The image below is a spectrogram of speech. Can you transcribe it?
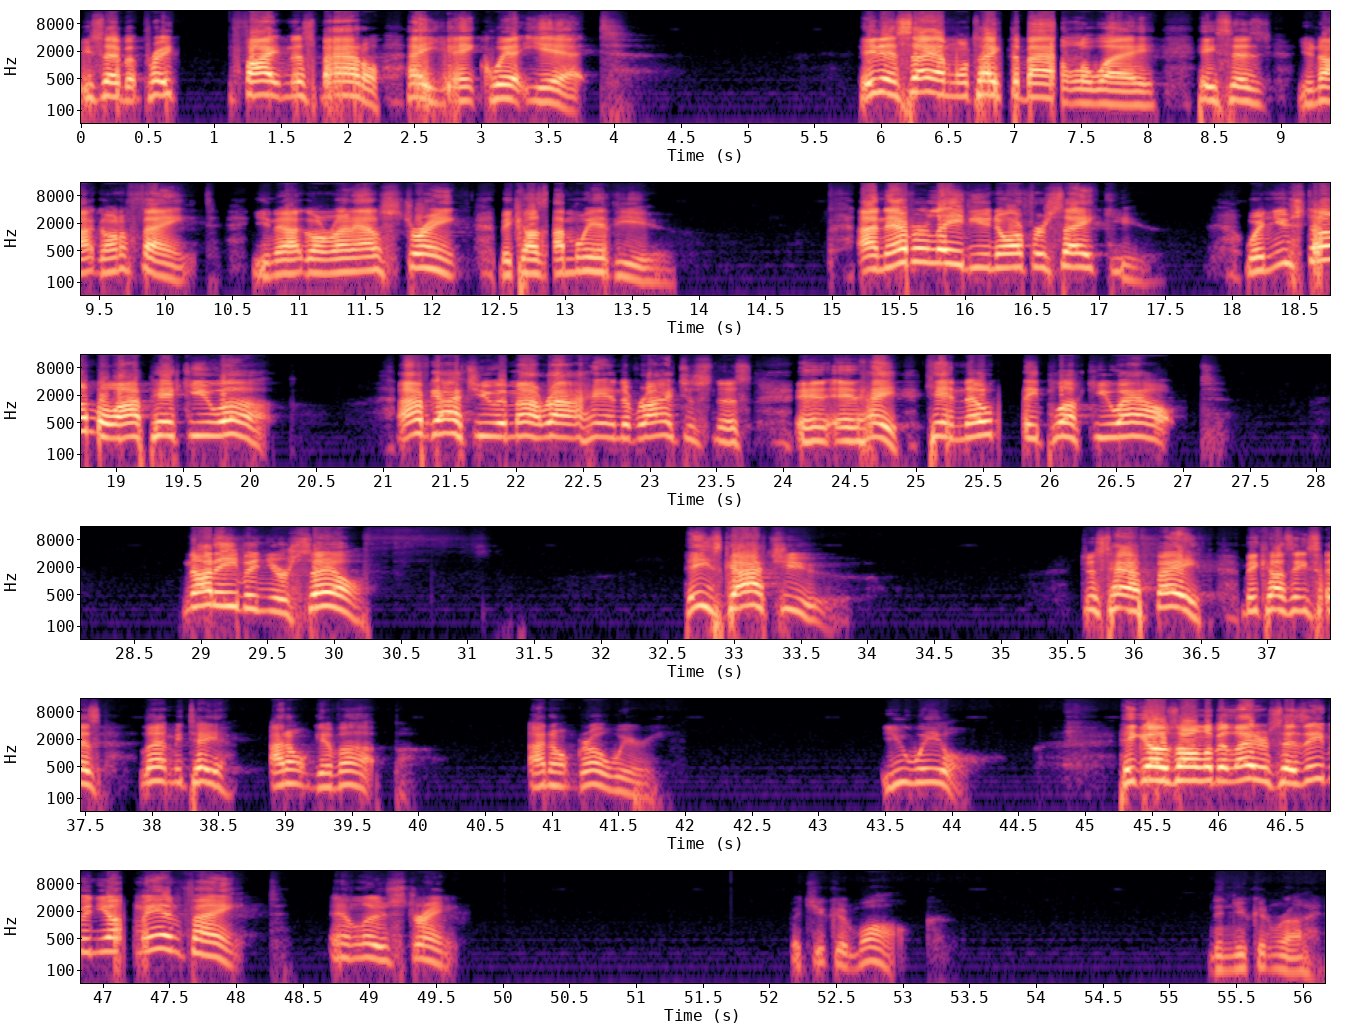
You say, but preach, fighting this battle. Hey, you ain't quit yet. He didn't say, I'm going to take the battle away. He says, You're not going to faint. You're not going to run out of strength because I'm with you. I never leave you nor forsake you. When you stumble, I pick you up. I've got you in my right hand of righteousness. And, and hey, can nobody pluck you out? Not even yourself. He's got you. Just have faith because he says, Let me tell you, I don't give up. I don't grow weary. You will. He goes on a little bit later says, Even young men faint and lose strength. But you can walk, then you can run,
